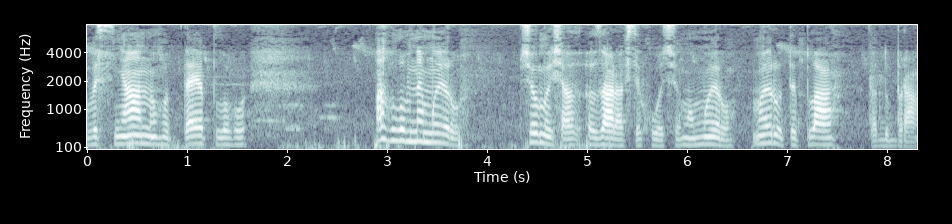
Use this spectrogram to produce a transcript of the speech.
весняного, теплого. А головне миру. Що ми зараз всі хочемо? Миру, миру, тепла та добра.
